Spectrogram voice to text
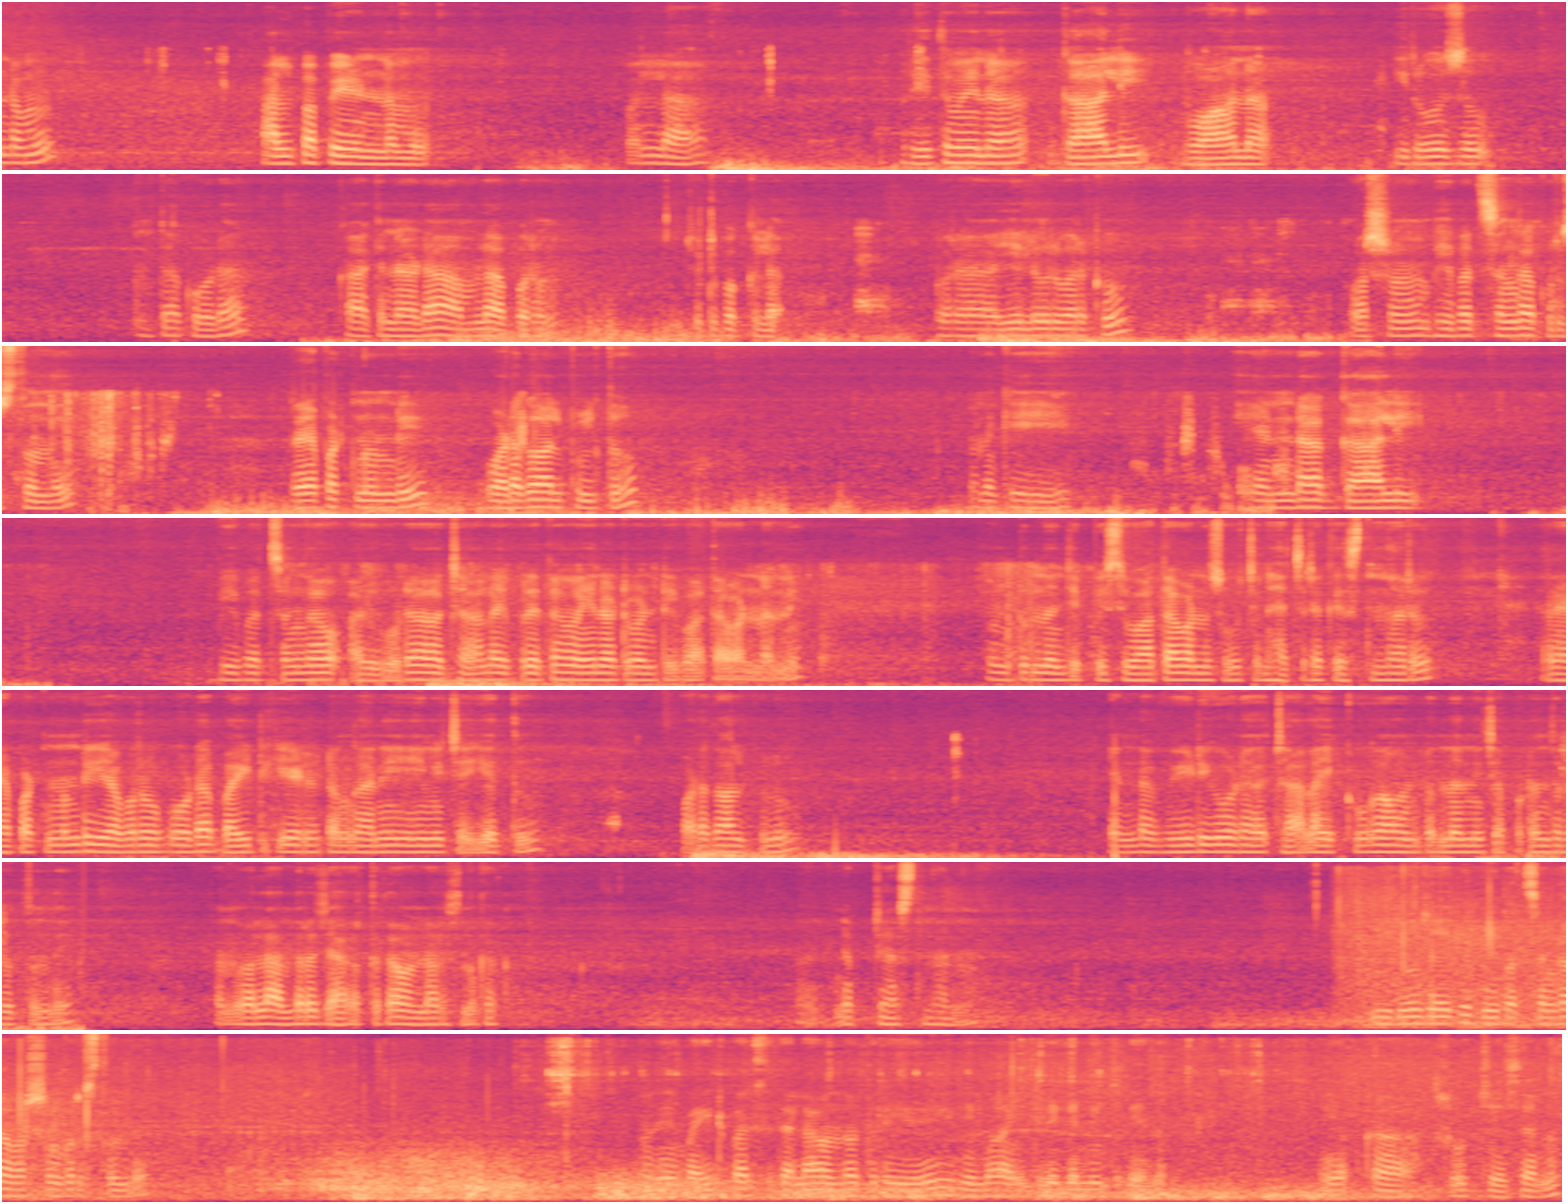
ఉండము అల్పపీడనము వల్ల విపరీతమైన గాలి వాన ఈరోజు అంతా కూడా కాకినాడ అమలాపురం చుట్టుపక్కల ఏలూరు వరకు వర్షం భీభత్సంగా కురుస్తుంది. రేపటి నుండి వడగాల్పులతో మనకి ఎండ గాలి బీభత్సంగా అది కూడా చాలా విపరీతమైనటువంటి వాతావరణాన్ని ఉంటుందని చెప్పేసి వాతావరణ సూచన హెచ్చరిక ఇస్తున్నారు రేపటి నుండి ఎవరు కూడా బయటికి వెళ్ళటం కానీ ఏమీ చెయ్యొద్దు. వడగాల్పులు ఎండ వేడి కూడా చాలా ఎక్కువగా ఉంటుందని చెప్పడం జరుగుతుంది. అందువల్ల అందరూ జాగ్రత్తగా ఉండాల్సిందిగా విజ్ఞప్తి చేస్తున్నాను. ఈరోజు అయితే బీభత్సంగా వర్షం కురుస్తుంది. మరి బయట పరిస్థితి ఎలా ఉందో తెలియదు. ఇది మా ఇంటి దగ్గర నుంచి నేను ఈ యొక్క షూట్ చేశాను.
